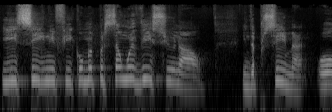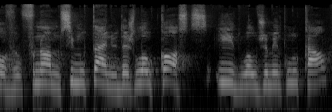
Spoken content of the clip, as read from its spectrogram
e isso significa uma pressão adicional. Ainda por cima, houve o fenómeno simultâneo das low costs e do alojamento local,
